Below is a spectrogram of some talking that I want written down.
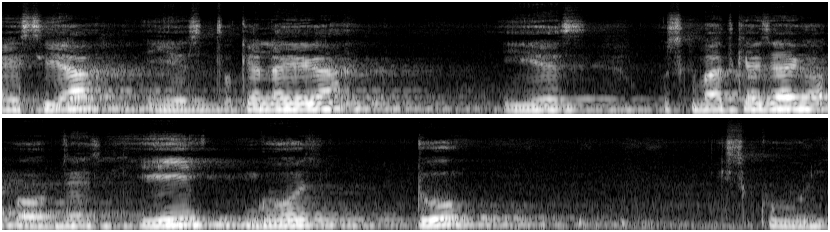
एस या, यस तो क्या लगेगा? यस। उसके बाद क्या जाएगा? Object, he goes to school.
